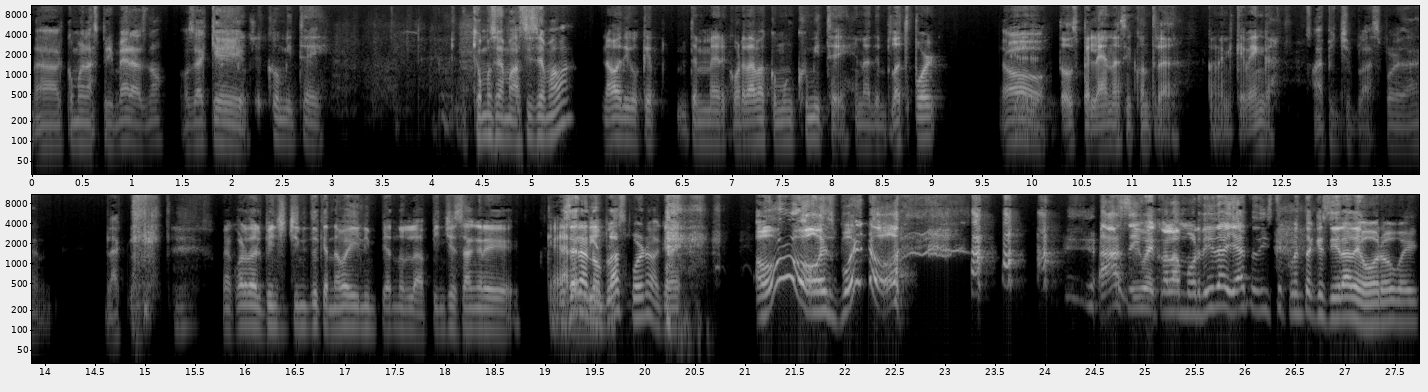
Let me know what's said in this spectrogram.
Ah, como en las primeras, ¿no? O sea que, kumite. ¿cómo se llama? ¿Así se llamaba? No, digo que te- me recordaba como un kumite en la de Bloodsport. que Oh, todos pelean así contra con el que venga. ah, pinche Bloodsport. La- Me acuerdo del pinche chinito que andaba ahí limpiando la pinche sangre. Que Ese era no. Bloodsport, ¿no? Que- ¡Oh, es bueno! ah, sí, güey, con la mordida ya te diste cuenta que sí era de oro, güey.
